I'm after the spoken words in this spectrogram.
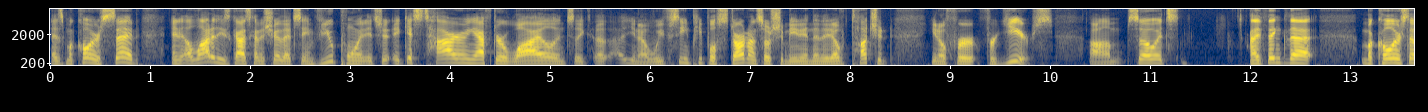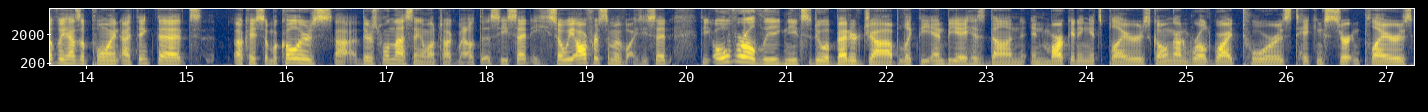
as McCullers said, and a lot of these guys kind of share that same viewpoint. It's just, it gets tiring after a while, and it's like uh, you know we've seen people start on social media and then they don't touch it, you know, for for years. Um, so it's I think that McCullers definitely has a point. I think that Okay, so McCullers, uh, there's one last thing I want to talk about this. He said, so he offered some advice. He said, the overall league needs to do a better job, like the NBA has done, in marketing its players, going on worldwide tours, taking certain players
